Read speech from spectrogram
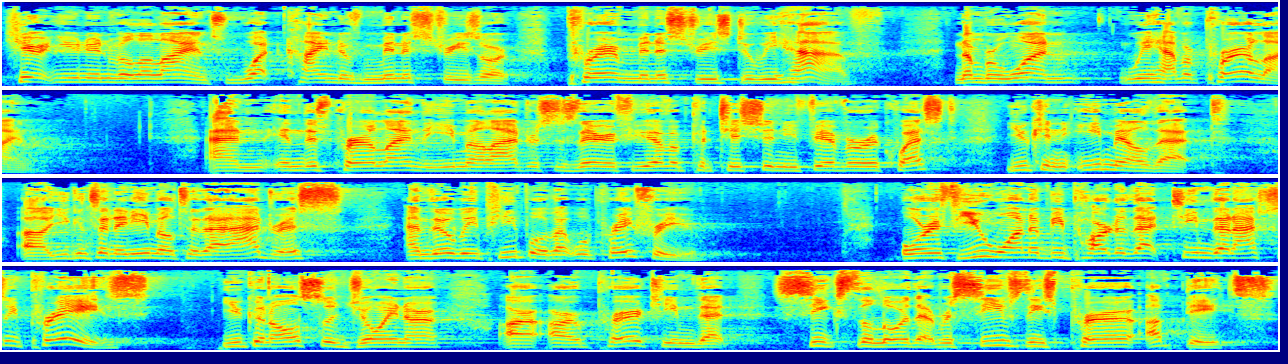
here at Unionville Alliance. What kind of ministries or prayer ministries do we have? Number one, we have a prayer line. And in this prayer line, the email address is there. If you have a petition, if you have a request, you can email that. Uh, you can send an email to that address, and there'll be people that will pray for you. Or if you want to be part of that team that actually prays, you can also join our, our, our, prayer team that seeks the Lord, that receives these prayer updates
